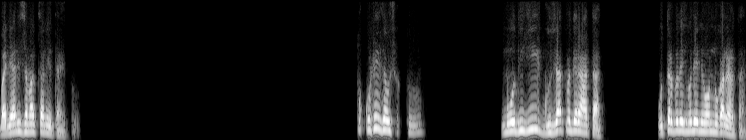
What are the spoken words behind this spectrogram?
बजारी समाजचा नेता आहे तो. तो कुठेही जाऊ शकतो. मोदीजी गुजरातमध्ये राहतात. उत्तर प्रदेशमध्ये निवडणुका लढतात.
